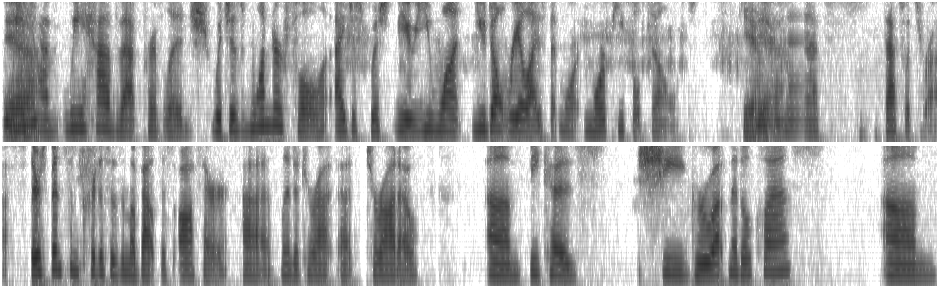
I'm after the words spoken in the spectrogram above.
yeah. we have we have that privilege, which is wonderful. I just wish you you want you don't realize that more more people don't. Yeah. Yeah. and that's that's what's rough. There's been some criticism about this author, uh, Linda Tora- uh, Tirado, um, because she grew up middle class, um,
